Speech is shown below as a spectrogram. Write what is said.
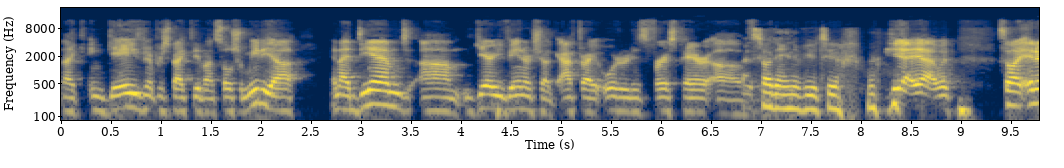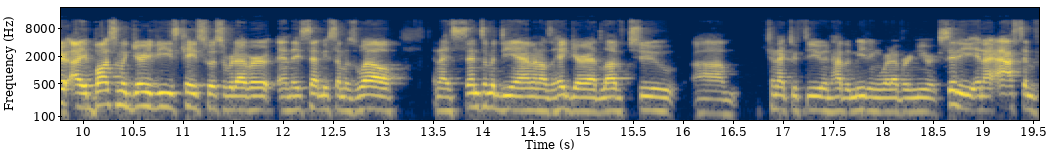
like engagement perspective on social media. And I DM'd um, Gary Vaynerchuk after I ordered his first pair of. I saw the interview too. yeah, yeah, with so I inter- I bought some of Gary Vee's K Swiss or whatever, and they sent me some as well. And I sent him a DM, and I was like, "Hey Gary, I'd love to um, connect with you and have a meeting, or whatever, in New York City." And I asked him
